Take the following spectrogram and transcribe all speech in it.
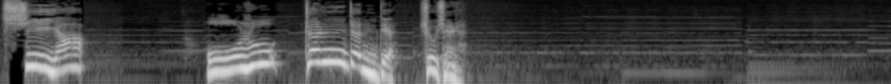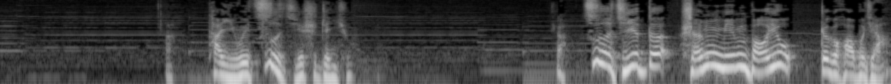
欺压、侮辱真正的修行人，啊，他以为自己是真修，啊，自己的神明保佑，这个话不假。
